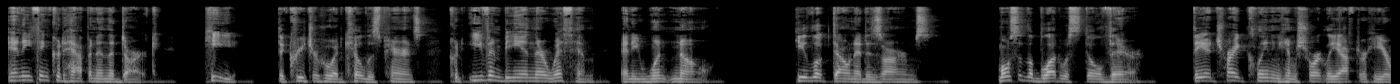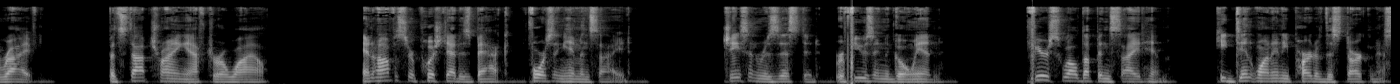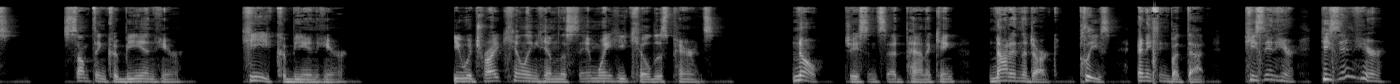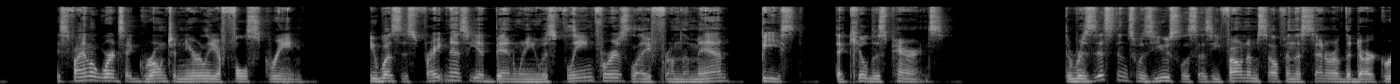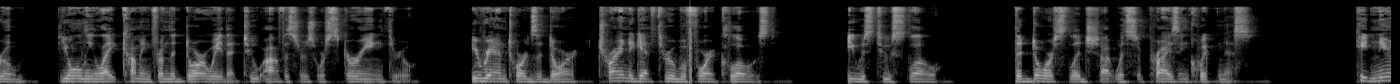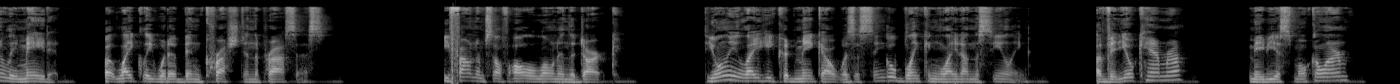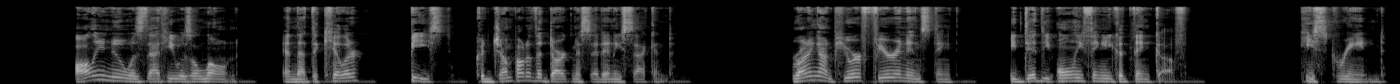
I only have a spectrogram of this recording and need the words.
Anything could happen in the dark. He, the creature who had killed his parents, could even be in there with him, and he wouldn't know. He looked down at his arms. Most of the blood was still there. They had tried cleaning him shortly after he arrived, but stopped trying after a while. An officer pushed at his back, forcing him inside. Jason resisted, refusing to go in. Fear swelled up inside him. He didn't want any part of this darkness. Something could be in here. He could be in here. He would try killing him the same way he killed his parents. No, Jason said, panicking. Not in the dark. Please, anything but that. He's in here. He's in here. His final words had grown to nearly a full scream. He was as frightened as he had been when he was fleeing for his life from the man, beast, that killed his parents. The resistance was useless as he found himself in the center of the dark room, the only light coming from the doorway that two officers were scurrying through. He ran towards the door, trying to get through before it closed. He was too slow. The door slid shut with surprising quickness. He'd nearly made it, but likely would have been crushed in the process. He found himself all alone in the dark. The only light he could make out was a single blinking light on the ceiling. A video camera? Maybe a smoke alarm? All he knew was that he was alone, and that the killer, Beast, could jump out of the darkness at any second. Running on pure fear and instinct, he did the only thing he could think of. He screamed.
